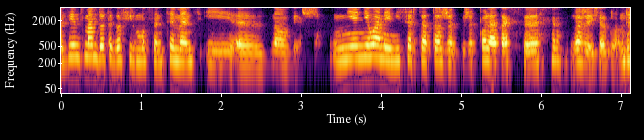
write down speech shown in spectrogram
y, więc mam do tego filmu sentyment i y, no wiesz, nie, nie łamie mi serca to, że, że po latach y, gorzej się ogląda.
